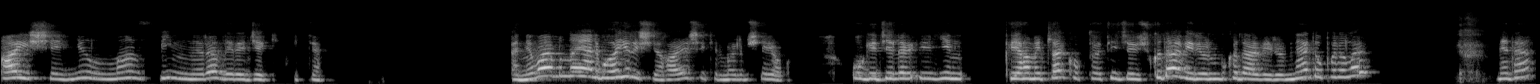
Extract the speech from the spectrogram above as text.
Ayşe Yılmaz bin lira verecek. Bitti. Ya ne var bunda yani bu hayır işi. Hayır şekerim öyle bir şey yok. O geceler yine kıyametler koptu Hatice. Şu kadar veriyorum bu kadar veriyorum. Nerede o paralar? Neden?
